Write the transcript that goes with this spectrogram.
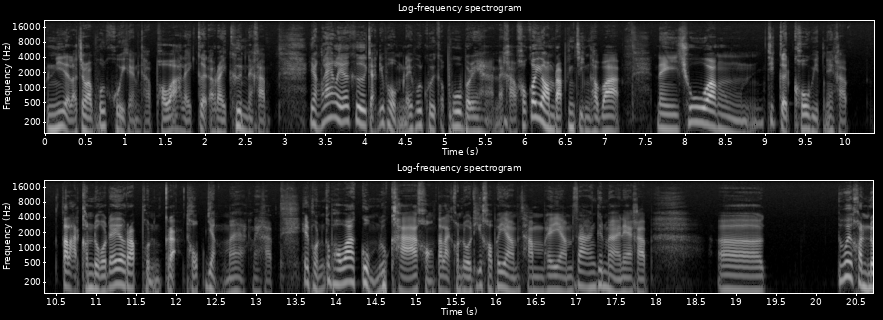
วันนี้เดี๋ยวเราจะมาพูดคุยกันครับเพราะว่าอะไรเกิดอะไรขึ้นนะครับ อย่างแรกเลยก็คือจากที่ผมได้พูดคุยกับผู้บริหารนะครับเขาก็ยอมรับจริง ๆ ครับว่าในช่วงที่เกิดโควิดเนี่ยครับตลาดคอนโดได้รับผลกระทบอย่างมากนะครับ เหตุผลก็เพราะว่ากลุ่มลูกค้าของตลาดคอนโดที่เขาพยายามทำพยายามสร้างขึ้นมาเนี่ยครับด้วยคอนโด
